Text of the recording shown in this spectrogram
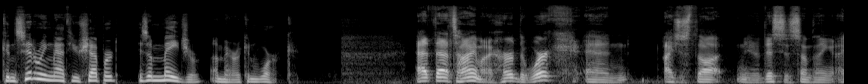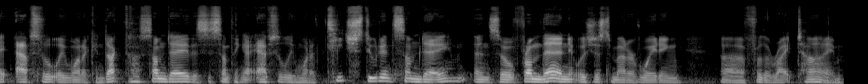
considering Matthew Shepard is a major American work. At that time, I heard the work and I just thought, you know, this is something I absolutely want to conduct someday. This is something I absolutely want to teach students someday. And so from then, it was just a matter of waiting uh, for the right time.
